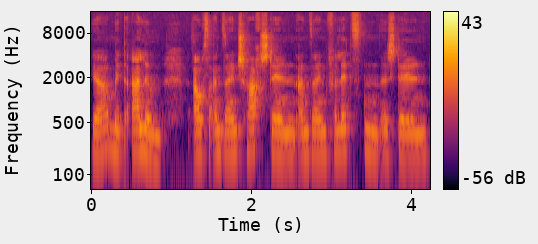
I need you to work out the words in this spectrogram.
ja, mit allem, auch an seinen Schwachstellen, an seinen verletzten äh, Stellen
